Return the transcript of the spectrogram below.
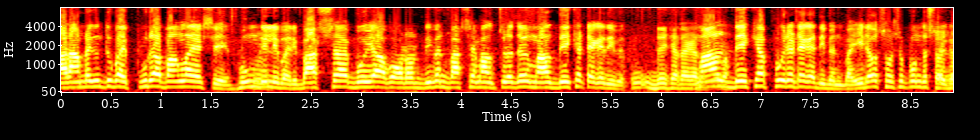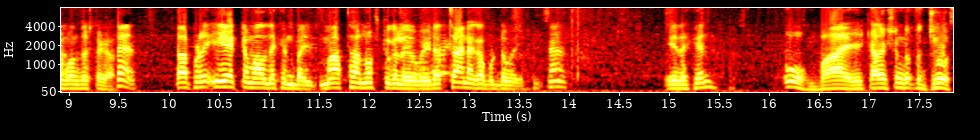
আর আমরা কিন্তু ভাই পুরা বাংলাদেশে হোম। ডেলিভারি বাসায় বই অর্ডার দিবেন বাসায় মাল চলে যাবে মাল দেখে টাকা দিবেন। দেখে টাকা মাল দেখে পুরো টাকা দিবেন ভাই এটাও ছশো পঞ্চাশ ছয়শো টাকা পঞ্চাশ টাকা। হ্যাঁ। তারপরে এই একটা মাল দেখেন ভাই মাথা নষ্ট গেল ভাই এটা চায়না কাপড়টা ভাই হ্যাঁ? এই দেখেন। ও ভাই এই কালেকশনটা তো জোস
